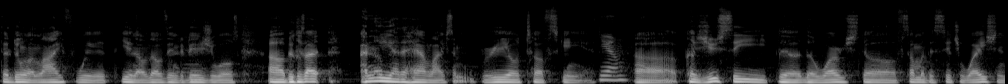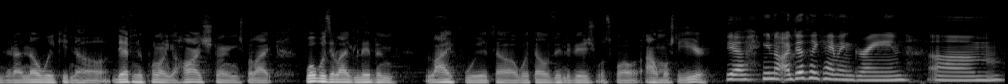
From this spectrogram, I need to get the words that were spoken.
the doing life with you know those individuals uh, because I I know you had to have like some real tough skin. Yeah. Because you see the the worst of some of the situations, and I know it can uh, definitely pull on your heartstrings. But like, what was it like living life with uh, with those individuals for almost a year? Yeah, you know, I definitely came in green um,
